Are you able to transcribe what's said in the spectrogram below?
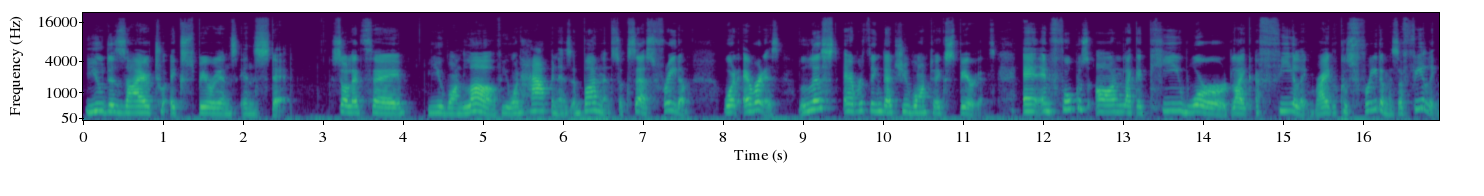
you desire to experience instead. So let's say you want love, you want happiness, abundance, success, freedom, whatever it is. List everything that you want to experience and, and focus on like a key word, like a feeling, right? Because freedom is a feeling,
